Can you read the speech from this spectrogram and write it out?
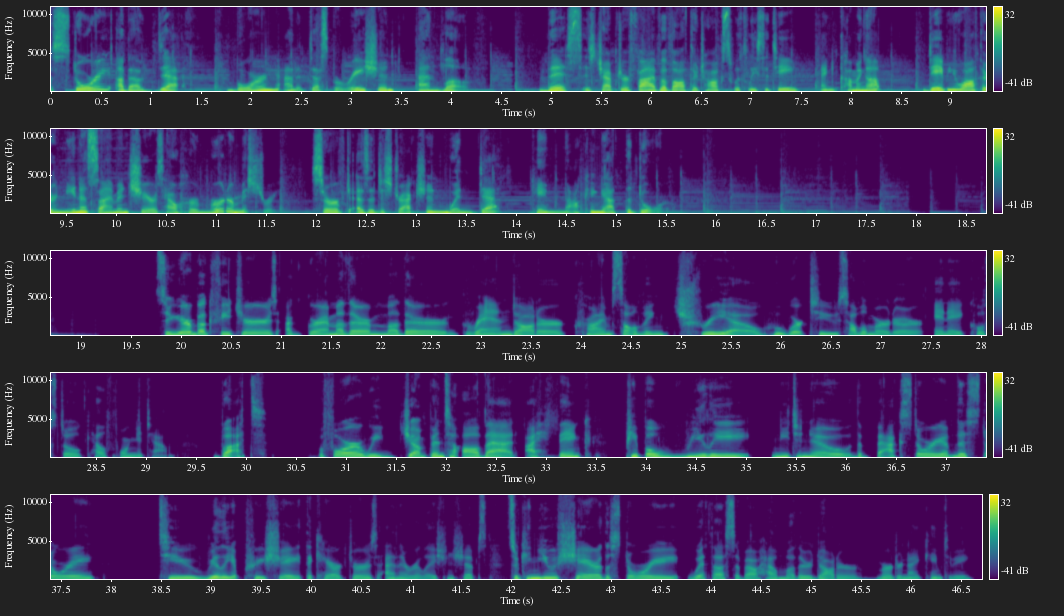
a story about death, born out of desperation and love. This is Chapter 5 of Author Talks with Lisa T. And coming up, debut author Nina Simon shares how her murder mystery served as a distraction when death came knocking at the door. So, your book features a grandmother, mother, granddaughter crime solving trio who work to solve a murder in a coastal California town. But before we jump into all that, I think people really need to know the backstory of this story to really appreciate the characters and their relationships. So, can you share the story with us about how Mother Daughter Murder Night came to be?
